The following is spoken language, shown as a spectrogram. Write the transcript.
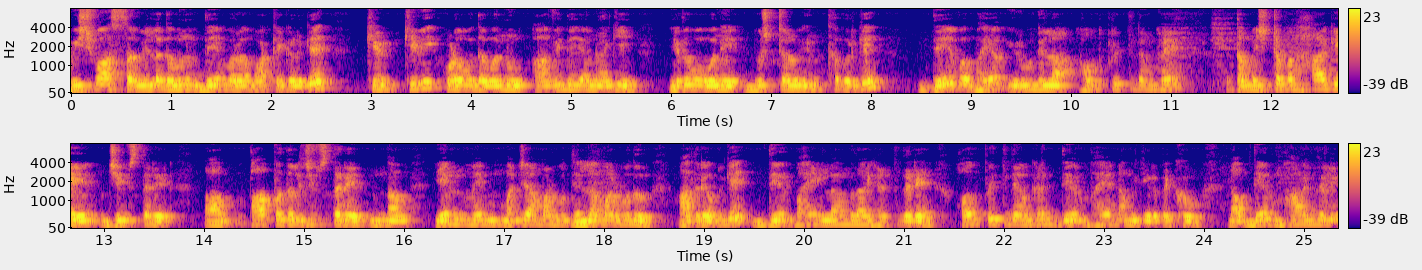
ವಿಶ್ವಾಸವಿಲ್ಲದವನು ದೇವರ ವಾಕ್ಯಗಳಿಗೆ ಕಿವಿ ಕೊಡುವುದವನು ಅವಿಧೇಯನಾಗಿ ಇರುವವನೇ ದುಷ್ಟರು ಇಂಥವರಿಗೆ ದೇವ ಭಯ ಇರುವುದಿಲ್ಲ. ಹೌದು ಪ್ರೀತಿ ಮಕ್ಕಳೇ, ತಮ್ಮ ಇಷ್ಟ ಬಂದ ಹಾಗೆ ಜೀವಿಸ್ತಾರೆ. ಆ ಪಾಪದಲ್ಲಿ ಜೀವಿಸ್ತಾರೆ. ನಾವು ಏನು ಮಜಾ ಮಾಡ್ಬೋದು, ಎಲ್ಲ ಮಾಡ್ಬೋದು, ಆದರೆ ಅವ್ರಿಗೆ ದೇವ್ರ ಭಯ ಇಲ್ಲ ಅನ್ನೋದಾಗಿ ಹೇಳ್ತಿದ್ದಾರೆ. ಹೌದು ಪ್ರೀತಿ ಮಕ್ಕಳೇ, ದೇವ್ರ ಭಯ ನಮಗೆ ಇರಬೇಕು. ನಾವು ದೇವ್ರ ಮಾರ್ಗದಲ್ಲಿ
